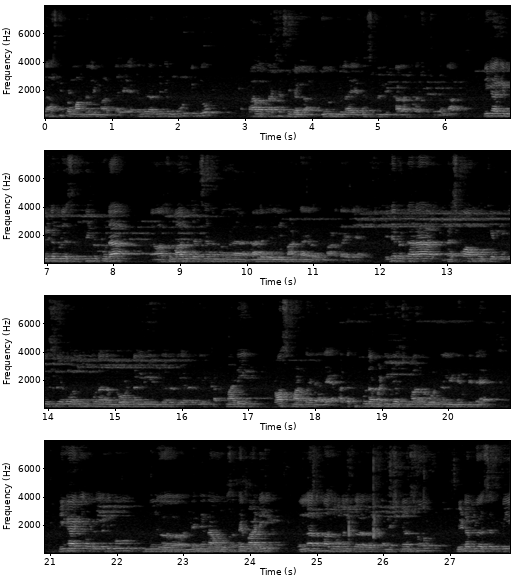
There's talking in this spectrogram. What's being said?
ಜಾಸ್ತಿ ಪ್ರಮಾಣದಲ್ಲಿ ಮಾಡ್ತಾರೆ. ಯಾಕಂದರೆ ಅವರಿಗೆ ಮೂರು ತಿಂಗಳು ಕಾಲಾವಕಾಶ ಸಿಗಲ್ಲ. ಜೂನ್, ಜುಲೈ, ಆಗಸ್ಟ್ನಲ್ಲಿ ಕಾಲಾವಕಾಶ ಸಿಗಲ್ಲ. ಹೀಗಾಗಿ ಬಿ ಡಬ್ಲ್ಯೂ ಎಸ್ ಎಸ್ ಕೂಡ ಸುಮಾರು ಕೆಲಸ ನಮ್ಮ ಕಾಲುವೆಯಲ್ಲಿ ಮಾಡ್ತಾ ಇರೋದು ಮಾಡ್ತಾ ಇದೆ. ಇದೇ ಪ್ರಕಾರ ಬೆಸ್ಕಾಮು ಕೆ ಪಿ ಟಿ ಸಿಯಲ್ಲೂ ಅದನ್ನು ಕೂಡ ನಮ್ಮ ರೋಡ್ನಲ್ಲಿ, ಇದರಲ್ಲಿ, ಅದರಲ್ಲಿ ಕಟ್ ಮಾಡಿ ಕ್ರಾಸ್ ಮಾಡ್ತಾ ಇದ್ದಾರೆ. ಅದಕ್ಕೂ ಕೂಡ ಮಟೀರಿಯಲ್ ಸುಮಾರು ರೋಡ್ನಲ್ಲಿ ನಿಂತಿದೆ. ಹೀಗಾಗಿ ಅವರೆಲ್ಲರಿಗೂ ನಿನ್ನೆ ನಾವು ಸಭೆ ಮಾಡಿ ಎಲ್ಲ ನಮ್ಮ zonal commissioners B W S S B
